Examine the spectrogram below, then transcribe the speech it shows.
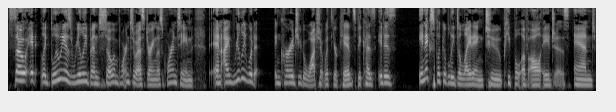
so it, like, Bluey has really been so important to us during this quarantine. And I really would encourage you to watch it with your kids because it is inexplicably delighting to people of all ages. And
